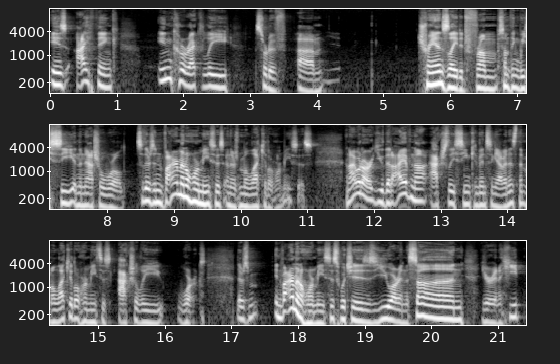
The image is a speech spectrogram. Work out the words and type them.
is, I think, incorrectly sort of um, translated from something we see in the natural world. So there's environmental hormesis and there's molecular hormesis. And I would argue that I have not actually seen convincing evidence that molecular hormesis actually works. There's environmental hormesis, which is you are in the sun, you're in a heat,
